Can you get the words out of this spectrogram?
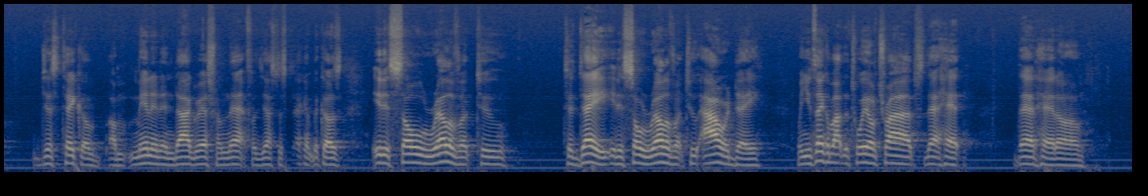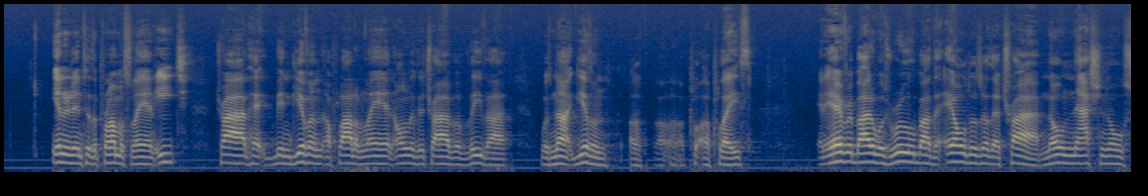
just take a, a minute and digress from that for just a second because it is so relevant to today. It is so relevant to our day. When you think about the 12 tribes that had, that had um, entered into the promised land, each tribe had been given a plot of land. Only the tribe of Levi was not given a, a, a place. And everybody was ruled by the elders of their tribe. No national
